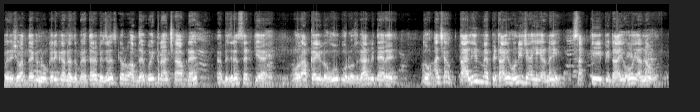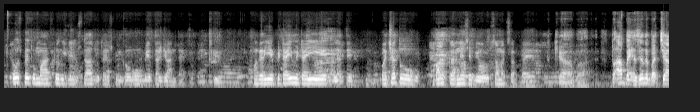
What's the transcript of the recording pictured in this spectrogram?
पे रिश्वत देकर नौकरी करने से बेहतर है बिज़नेस करो। अब देखो इतना अच्छा आपने बिज़नेस सेट किया है। और आप कई लोगों को रोज़गार भी दे रहे हैं। तो अच्छा तालीम में पिटाई होनी चाहिए या नहीं? सख्ती पिटाई हो या ना हो? उस पे तो मास्टर जो उस्ताद होता है स्कूल का वो बेहतर जानता है। मगर ये पिटाई मिटाई ये गलत है। बच्चा तो बात करने से भी वो समझ सकता है। क्या बात है। तो आप बहसीत बच्चा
